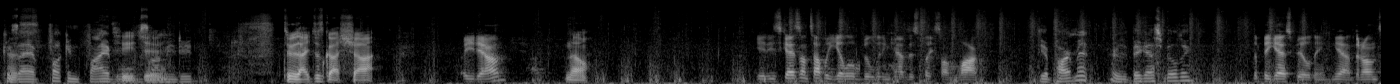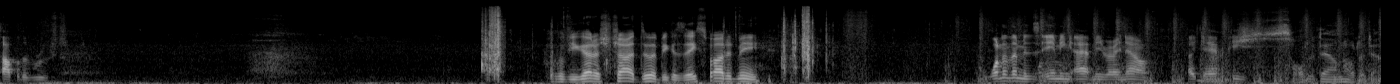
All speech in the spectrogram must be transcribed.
because I have fucking five wolves on me, dude. Dude, I just got shot. Are you down? No. Yeah, these guys on top of yellow building have this place on lock. The apartment or the big ass building? The big ass building. Yeah, they're on top of the roof. Well, if you got a shot, do it because they spotted me. One of them is aiming at me right now. I can't peek. Just hold it down. Hold it down.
